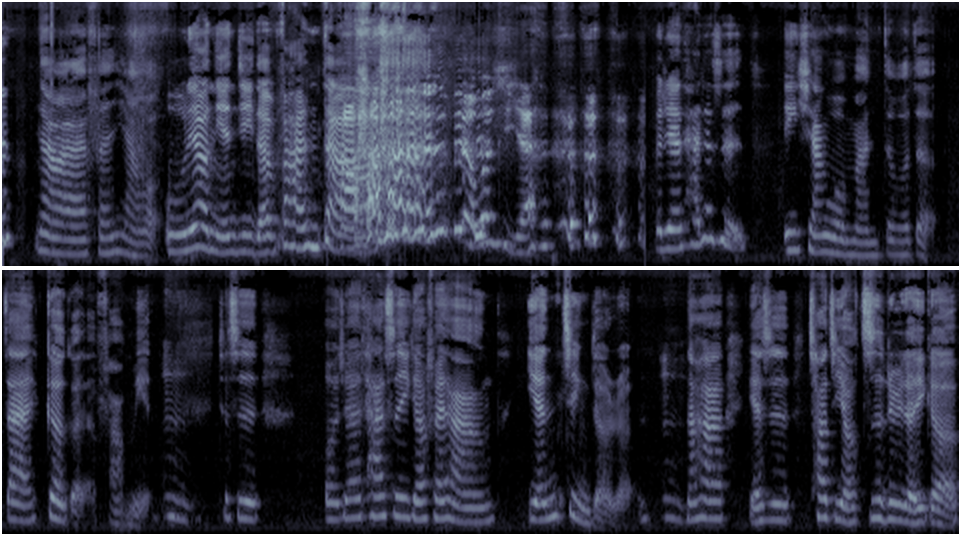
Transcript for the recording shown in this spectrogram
那我来分享我五六年级的班导，没有问题呀、啊。我觉得他就是影响我蛮多的，在各个的方面，嗯，就是我觉得他是一个非常严谨的人，嗯，然后他也是超级有自律的一个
